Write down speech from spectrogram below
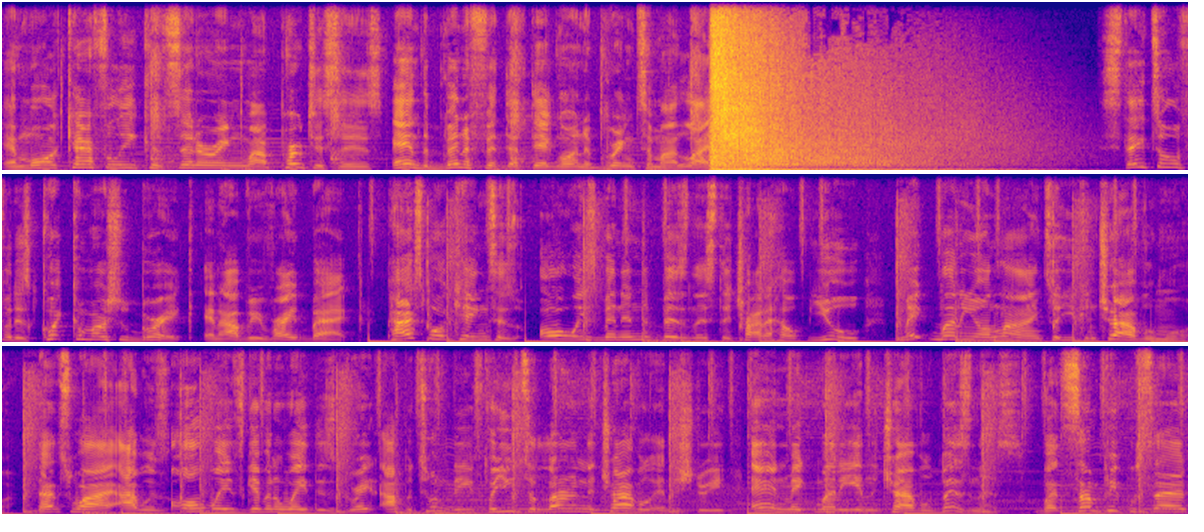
and more carefully considering my purchases and the benefit that they're going to bring to my life. Stay tuned for this quick commercial break and I'll be right back. Passport Kings has always been in the business to try to help you make money online so you can travel more. That's why I was always giving away this great opportunity for you to learn the travel industry and make money in the travel business. But some people said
